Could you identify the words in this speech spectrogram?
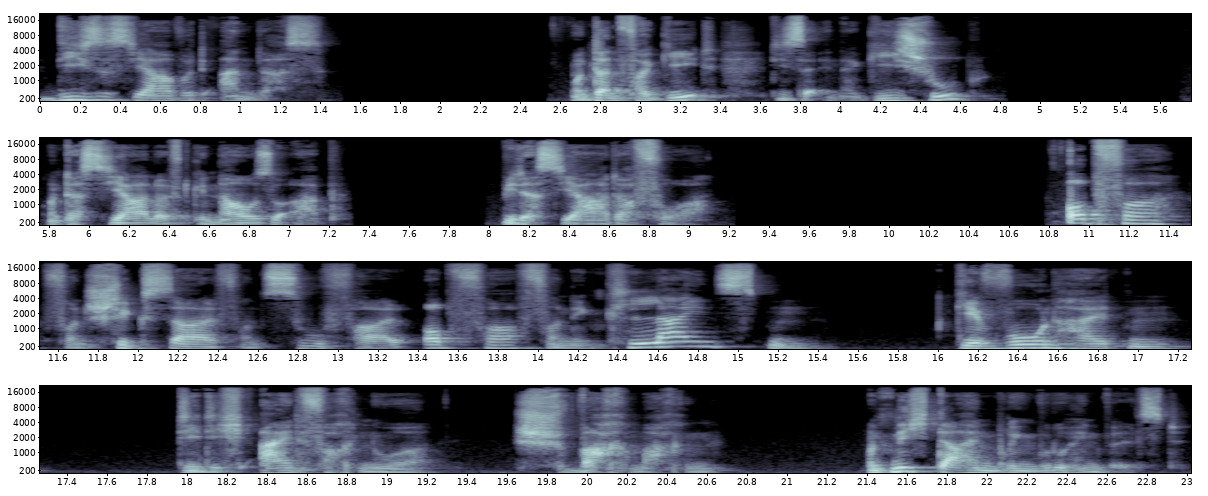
Dieses Jahr wird anders. Und dann vergeht dieser Energieschub und das Jahr läuft genauso ab wie das Jahr davor. Opfer von Schicksal, von Zufall, Opfer von den kleinsten Gewohnheiten, die dich einfach nur schwach machen und nicht dahin bringen, wo du hin willst.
